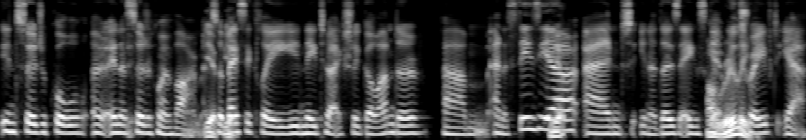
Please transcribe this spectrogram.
in surgical uh, in a surgical environment. Yep, so yep. basically, you need to actually go under um, anesthesia, Yep. and you know those eggs Oh, get really? retrieved. Yeah,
